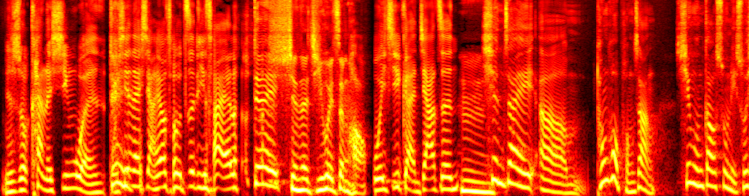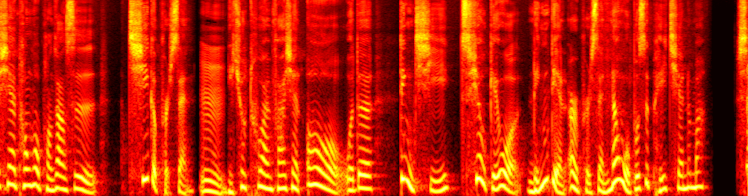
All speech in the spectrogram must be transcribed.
你是说看了新闻，我对现在想要投资理财了，对，现在机会正好。危机感加增。嗯，现在呃，通货膨胀，新闻告诉你说现在通货膨胀是七个 percent，嗯，你就突然发现哦，我的定期只有给我零点二 percent，那我不是赔钱了吗？是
